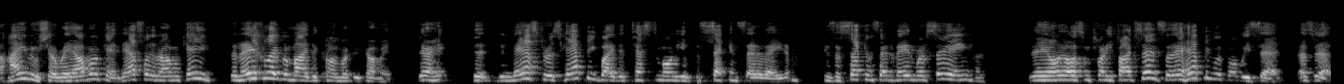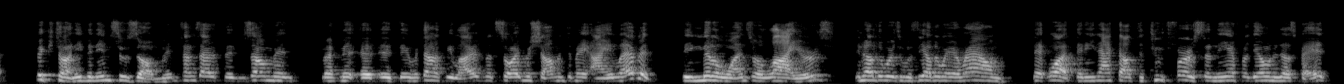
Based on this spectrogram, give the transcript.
And that's why the Rambam came. The Nechle coming. The, the master is happy by the testimony of the second set of Adam, because the second set of Adam are saying they only owe some 25 cents, so they're happy with what we said. That's it. Bikton, even Imsu. It turns out if the Zomin, they were found to be liars, but soy and Demay Ayin Levin. The middle ones are liars. In other words, it was the other way around. That what? That he knocked out the tooth first, and the effort the owner does pay it.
